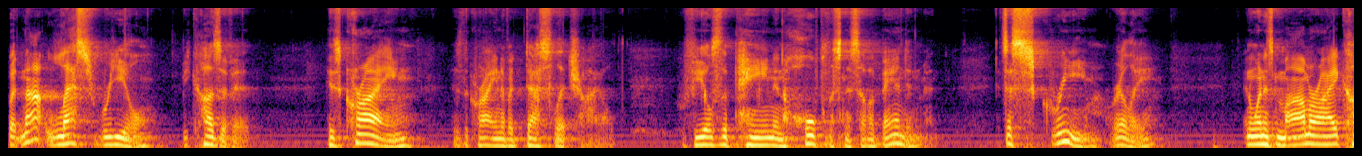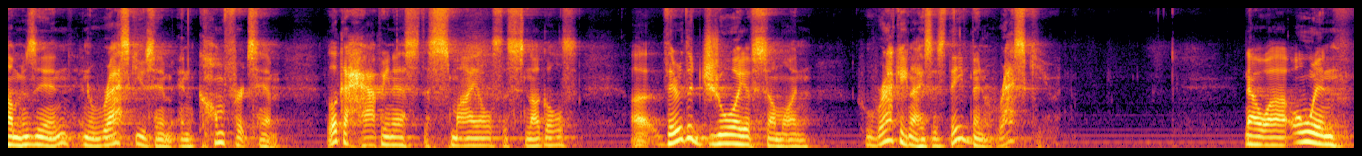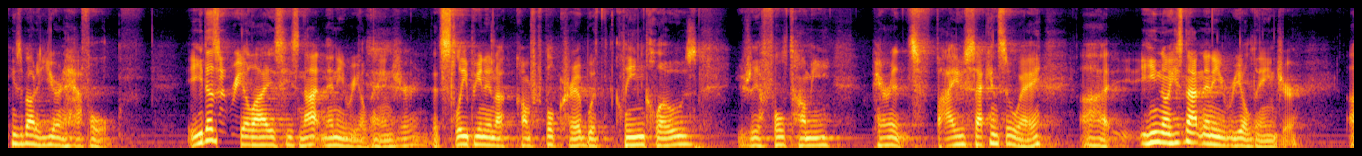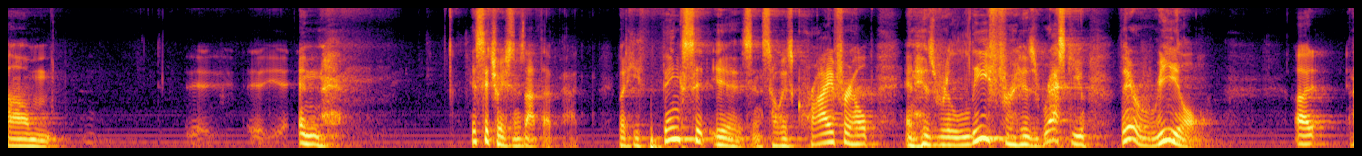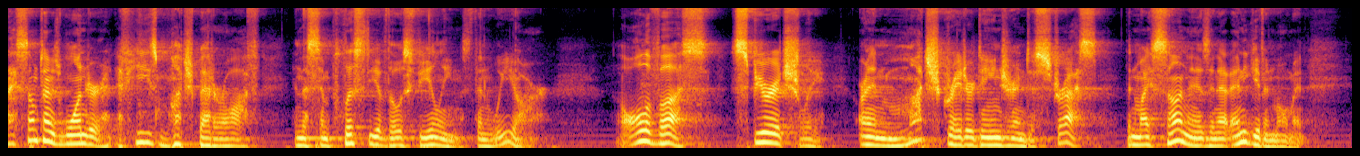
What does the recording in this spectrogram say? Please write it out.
but not less real because of it. His crying is the crying of a desolate child who feels the pain and hopelessness of abandonment. It's a scream, really. And when his mom or I comes in and rescues him and comforts him, the look of happiness, the smiles, the snuggles, uh, they're the joy of someone who recognizes they've been rescued. Now, uh, Owen, he's about a year and a half old. He doesn't realize he's not in any real danger, that sleeping in a comfortable crib with clean clothes, usually a full tummy, parents five seconds away, uh, you know, he's not in any real danger. Um, and his situation is not that bad, but he thinks it is. And so his cry for help and his relief for his rescue, they're real. Uh, and I sometimes wonder if he's much better off in the simplicity of those feelings than we are. All of us, spiritually, are in much greater danger and distress than my son is in at any given moment.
